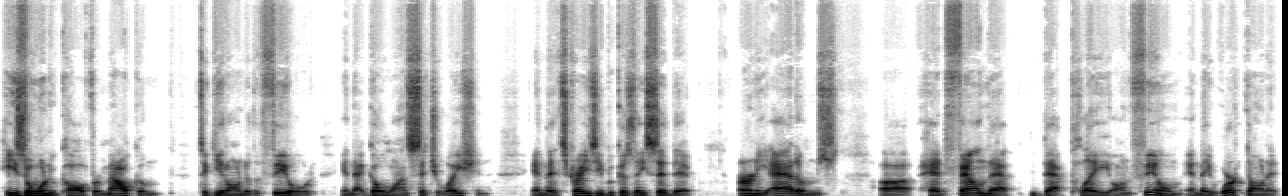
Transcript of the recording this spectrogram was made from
He's the one who called for Malcolm to get onto the field in that goal line situation. And that's crazy because they said that Ernie Adams uh, had found that that play on film and they worked on it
